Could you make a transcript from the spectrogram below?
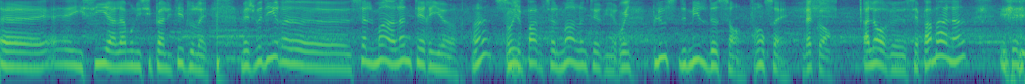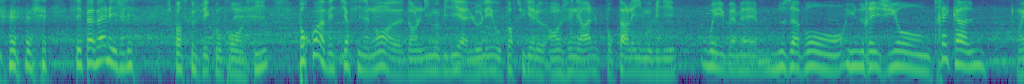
euh, ici à la municipalité d'Oulé. Mais je veux dire euh, seulement à l'intérieur. Hein, si Oui. Je parle seulement à l'intérieur. Oui. Plus de 1200 français. D'accord. Alors, euh, c'est pas mal. Hein C'est pas mal et je, l'ai- je pense que je les comprends aussi. Pourquoi investir finalement euh, dans l'immobilier à Lolé au Portugal en général pour parler immobilier? Oui, ben, mais nous avons une région très calme, Oui.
